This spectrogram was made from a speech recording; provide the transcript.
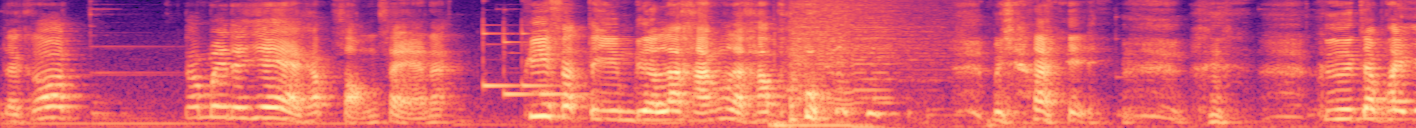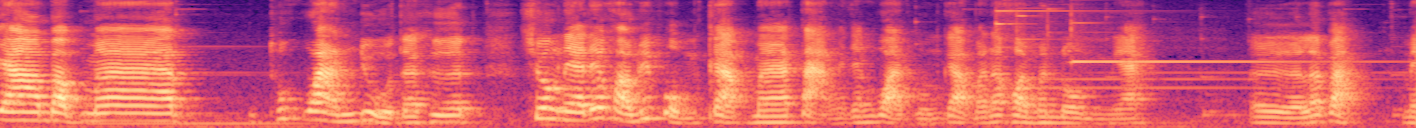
แต่ก็ก็ไม่ได้แย่ครับสองแสนอะพี่สตรีมเดือนละครั้งเหรอครับ ไม่ใช่ คือจะพยายามแบบมาทุกวันอยู่แต่คือช่วงเนี้ยด้วยความที่ผมกลับมาต่างจังหวัดผมกลับมานครพนมไงเออแล้วแบบแหม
